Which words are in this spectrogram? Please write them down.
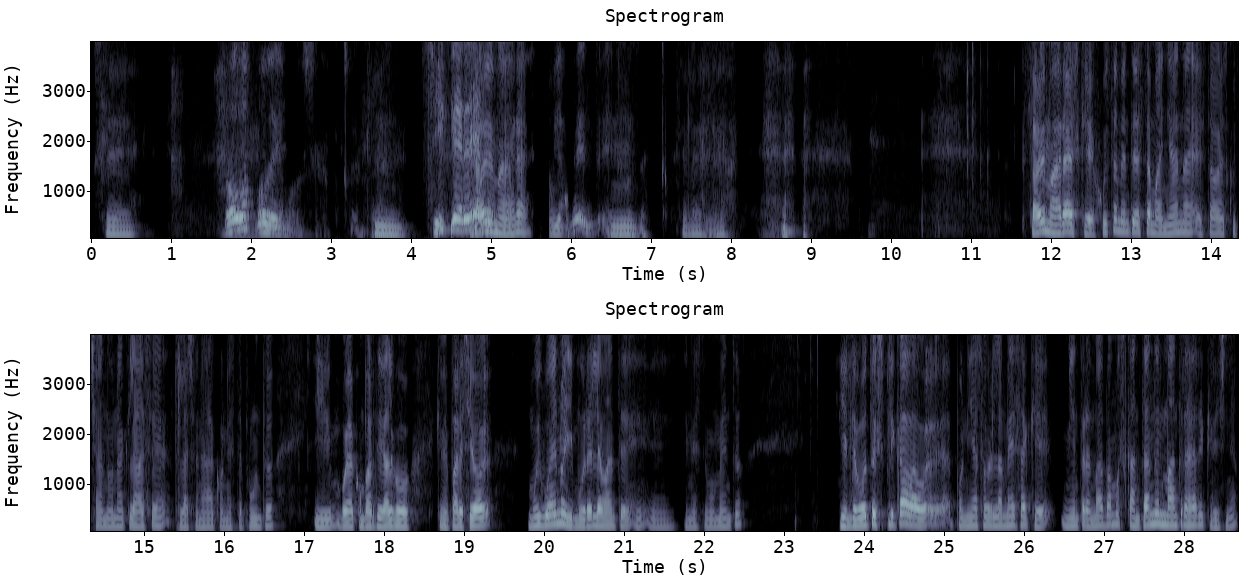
Sí. Todos podemos. Si queremos, obviamente. Mm. Sabe, es que justamente esta mañana estaba escuchando una clase relacionada con este punto y voy a compartir algo que me pareció muy bueno y muy relevante eh, eh, en, este momento. Y el devoto explicaba, eh, ponía sobre la mesa que mientras más vamos cantando el mantra Hare Krishna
